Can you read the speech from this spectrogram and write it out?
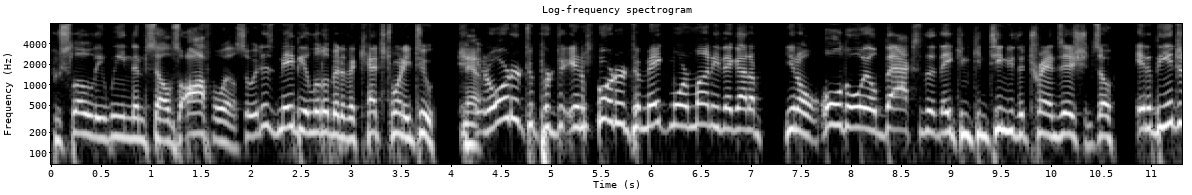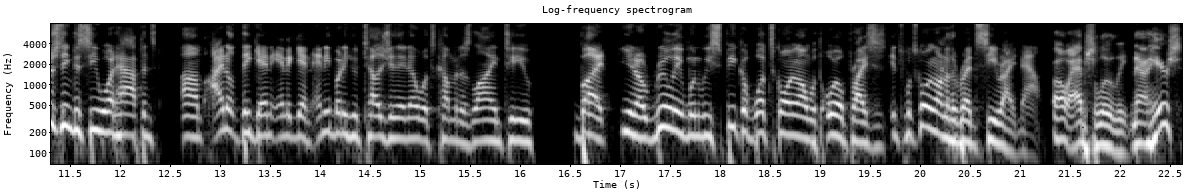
to slowly wean themselves off oil. So it is maybe a little bit of a catch 22. Now, in order to in order to make more money, they got to you know hold oil back so that they can continue the transition. So it'll be interesting to see what happens. Um, I don't think any, and again, anybody who tells you they know what's coming is lying to you. But you know, really, when we speak of what's going on with oil prices, it's what's going on in the Red Sea right now. Oh, absolutely. Now here's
